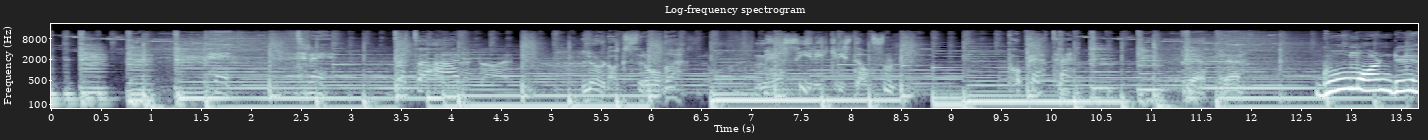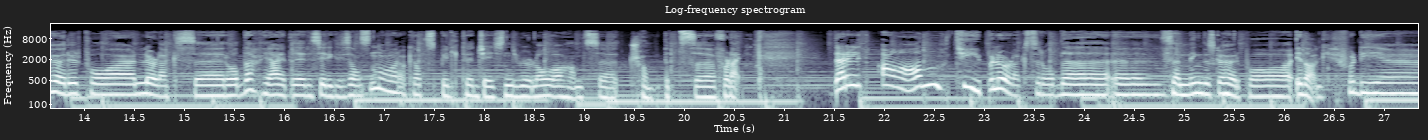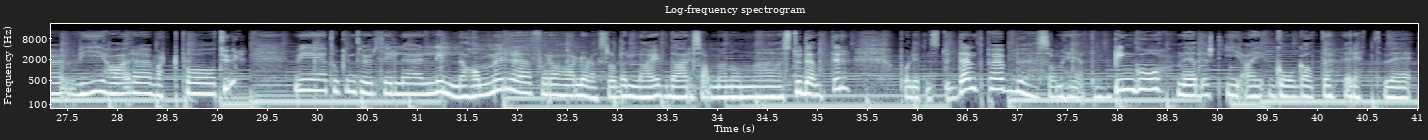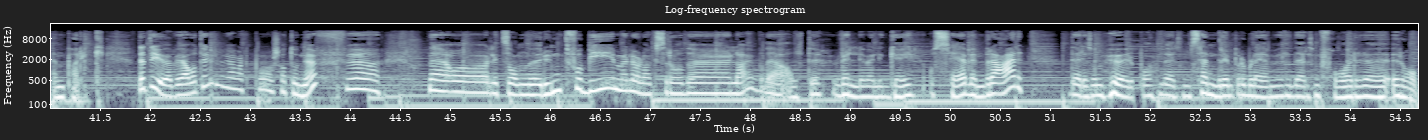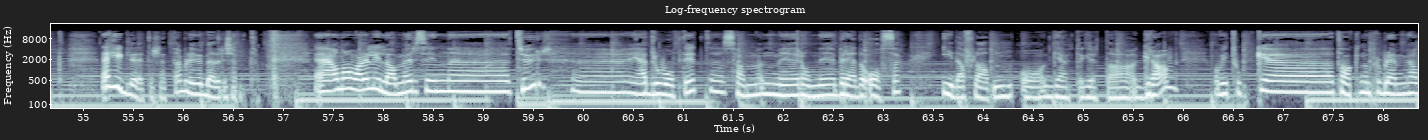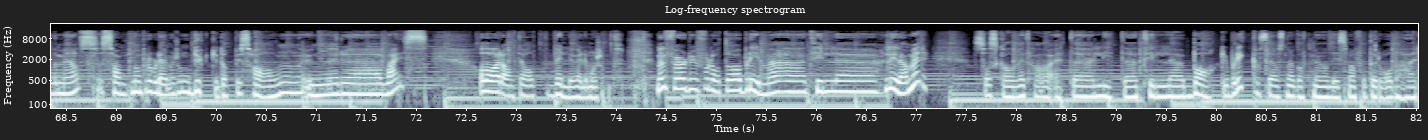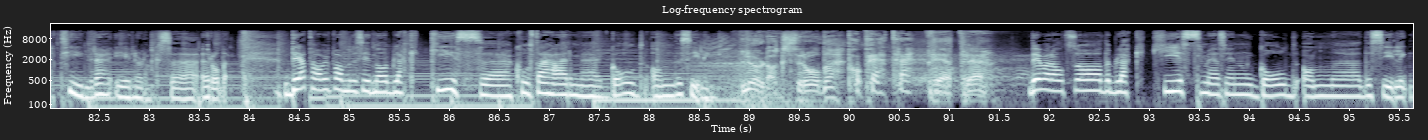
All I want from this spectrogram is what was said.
P3. Dette er Lørdagsrådet med Siri Kristiansen. på P3. P3. God morgen, du hører på Lørdagsrådet. Jeg heter Siri Kristiansen og har akkurat spilt Jason Derulo og hans eh, Trumpets eh, for deg. Det er en litt annen type Lørdagsrådet-sending du skal høre på i dag. Fordi eh, vi har eh, vært på tur. Vi tok en tur til eh, Lillehammer eh, for å ha Lørdagsrådet live der sammen med noen eh, studenter. På en liten studentpub som het Bingo, nederst i ei gågate rett ved en park. Dette gjør vi av og til. Vi har vært på Chateau Neuf og litt sånn rundt forbi med Lørdagsrådet live. Og det er alltid veldig, veldig gøy å se hvem dere er. Dere som hører på, dere som sender inn problemer, dere som får eh, råd. Det er hyggelig, rett og slett. Da blir vi bedre kjent. Eh, Og nå var det Lillehammer sin eh, tur. Jeg dro opp dit sammen med Ronny Brede Aase, Ida Fladen og Gaute Grøtta Grav. Og vi tok tak i noen problemer vi hadde med oss, samt noen problemer som dukket opp i salen underveis. Og det var alt i alt veldig veldig morsomt. Men før du får lov til å bli med til eh, Lillehammer, så skal vi ta et eh, lite tilbakeblikk og se åssen det har gått med noen av de som har fått råd her tidligere i Lørdagsrådet. Det tar vi på andre siden av The Black Keys. Eh, Kos deg her med Gold on the Ceiling. Lørdagsrådet. På P3. P3. Det var altså The Black Keys med sin Gold on uh, the Ceiling.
